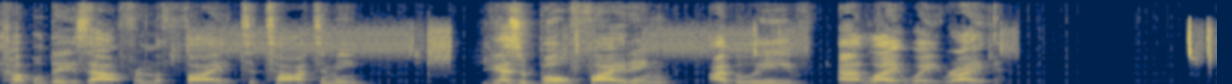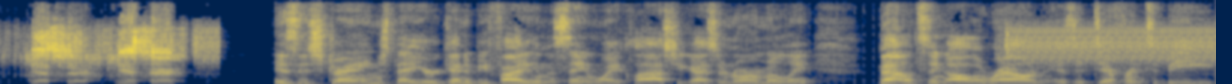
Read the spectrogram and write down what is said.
couple days out from the fight, to talk to me. You guys are both fighting, I believe, at lightweight, right? Yes, sir. Yes, sir. Is it strange that you're going to be fighting in the same weight class? You guys are normally bouncing all around. Is it different to be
